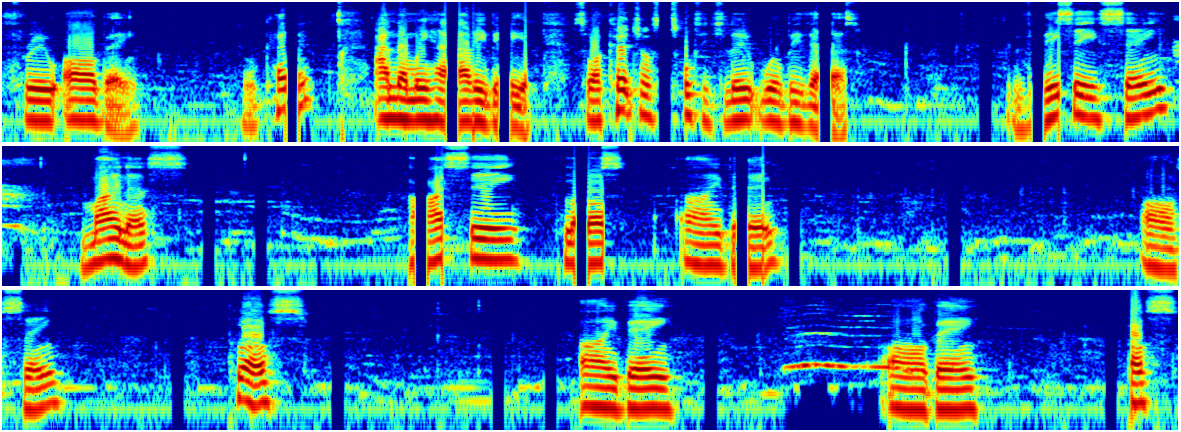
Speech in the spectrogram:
through RB. Okay? And then we have VB. So our Kirchhoff's voltage loop will be this. VCC minus IC plus IB RC plus IB, RB, plus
